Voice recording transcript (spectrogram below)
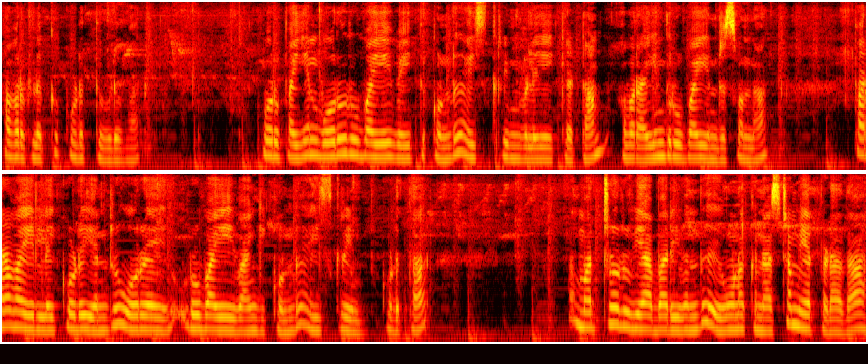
அவர்களுக்கு கொடுத்து விடுவார். ஒரு பையன் ஒரு ரூபாயை வைத்துக்கொண்டு ஐஸ்கிரீம் விலையை கேட்டான். அவர் ஐந்து ரூபாய் என்று சொன்னார். பரவாயில்லை கொடு என்று ஒரு ரூபாயை வாங்கி கொண்டு ஐஸ்கிரீம் கொடுத்தார். மற்றொரு வியாபாரி வந்து உனக்கு நஷ்டம் ஏற்படாதா?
